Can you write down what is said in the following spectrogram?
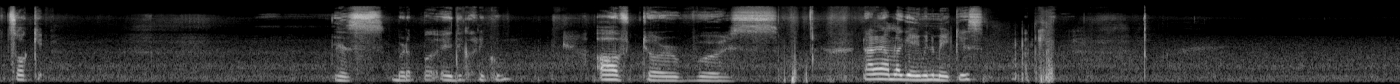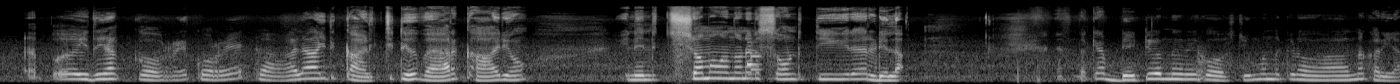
ഇറ്റ്സ് ഓക്കെ യെസ് ഇവിടെ ഇപ്പോൾ എഴുതി കാണിക്കും. ആഫ്റ്റർ വേഴ്സ് ഇതാണ് നമ്മളെ ഗെയിമിന്റെ മേക്കേഴ്സ് ഓക്കെ അപ്പോൾ ഇത് ഞാൻ കുറേ കുറേ കാലമായി ഇത് കളിച്ചിട്ട് വേറെ കാര്യം പിന്നെ എന്റെ ചുമ വന്നുകൊണ്ട് എന്റെ സൗണ്ട് തീരെ റെഡിയല്ല എന്തൊക്കെ അപ്ഡേറ്റ് വന്നു കോസ്റ്റ്യൂം വന്നിക്കണോ? എന്നൊക്കെ അറിയില്ല.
